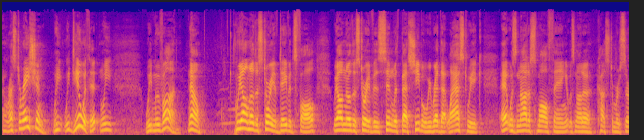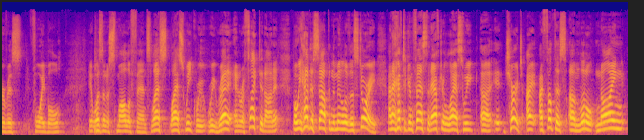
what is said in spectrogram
and restoration. We, we deal with it and we, we move on. Now, we all know the story of David's fall. We all know the story of his sin with Bathsheba. We read that last week. It was not a small thing, it was not a customer service foible. It wasn't a small offense. Last, last week we, we read it and reflected on it, but we had to stop in the middle of the story. And I have to confess that after last week uh, church, I, I felt this um, little gnawing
